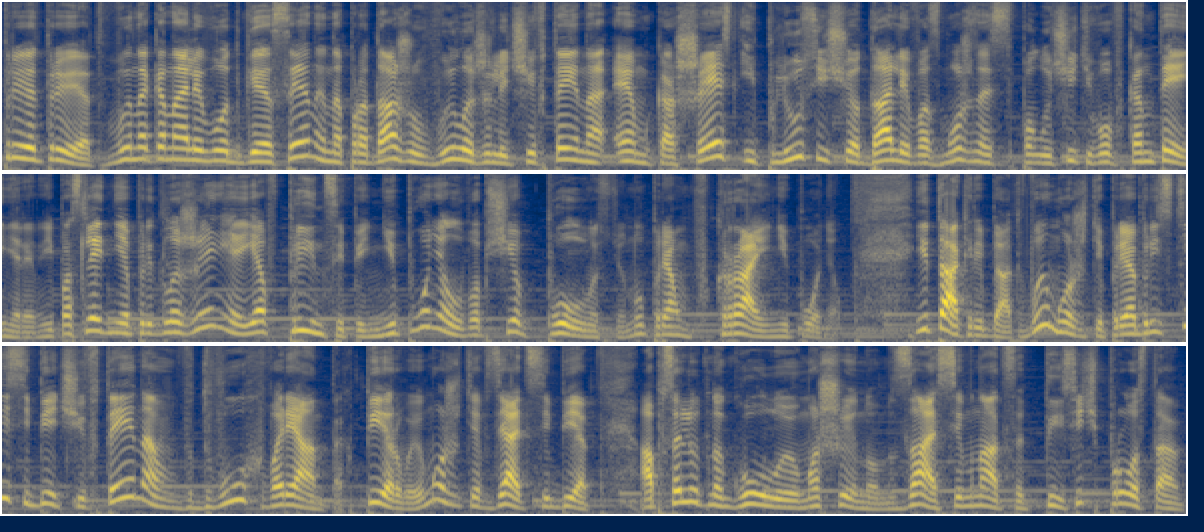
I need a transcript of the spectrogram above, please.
привет-привет! Вы на канале Вот ГСН и на продажу выложили Чифтейна МК6 и плюс еще дали возможность получить его в контейнере. И последнее предложение я в принципе не понял вообще полностью, ну прям в край не понял. Итак, ребят, вы можете приобрести себе Чифтейна в двух вариантах. Первый, можете взять себе абсолютно голую машину за 17 тысяч, просто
